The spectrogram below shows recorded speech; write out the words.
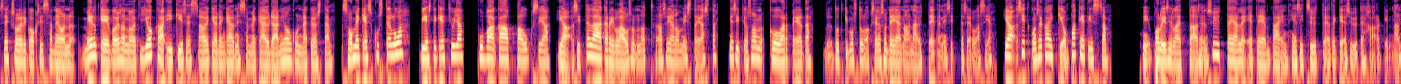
seksuaalirikoksissa ne on melkein voi sanoa, että joka ikisessä oikeudenkäynnissä me käydään jonkunnäköistä somekeskustelua, viestiketjuja, kuvakaappauksia ja sitten lääkärin lausunnot asianomistajasta. Ja sitten jos on KRPltä tutkimustuloksia, jos on DNA-näytteitä, niin sitten sellaisia. Ja sitten kun se kaikki on paketissa, niin poliisi laittaa sen syyttäjälle eteenpäin ja sitten syyttäjä tekee syyteharkinnan.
